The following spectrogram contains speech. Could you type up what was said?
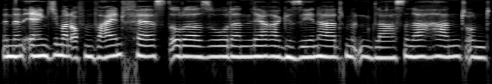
wenn dann irgendjemand auf dem Weinfest oder so dann Lehrer gesehen hat mit einem Glas in der Hand und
